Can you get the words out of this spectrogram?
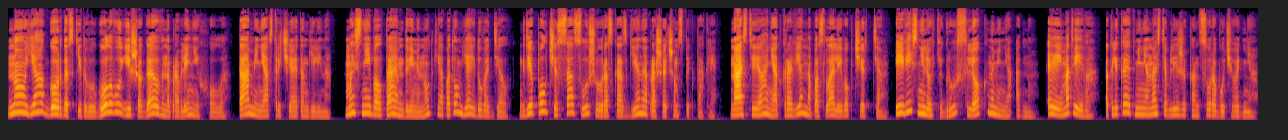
Но я гордо вскидываю голову и шагаю в направлении холла. Там меня встречает Ангелина. Мы с ней болтаем две минутки, а потом я иду в отдел где полчаса слушаю рассказ Гены о прошедшем спектакле. Настя и Аня откровенно послали его к чертям, и весь нелегкий груз лег на меня одну. «Эй, Матвеева!» – окликает меня Настя ближе к концу рабочего дня.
